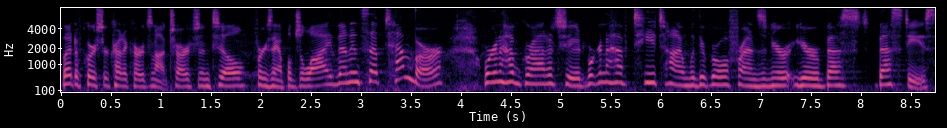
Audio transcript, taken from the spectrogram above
But of course, your credit card's not charged until, for example, July. Then in September, we're going to have gratitude. We're going to have tea time with your girlfriends and your, your best besties.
